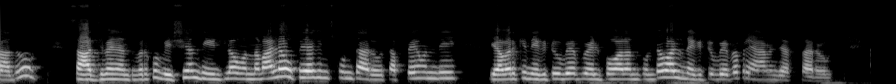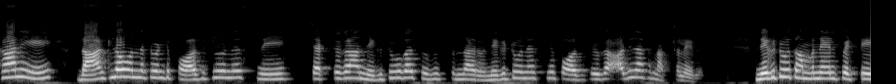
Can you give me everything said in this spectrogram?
కాదు. సాధ్యమైనంత వరకు విషయం దీంట్లో ఉన్న వాళ్ళే ఉపయోగించుకుంటారు. తప్పే ఉంది ఎవరికి నెగిటివ్ వైపు వెళ్ళిపోవాలనుకుంటే వాళ్ళు నెగిటివ్ వైపే ప్రయాణం చేస్తారు. కానీ దాంట్లో ఉన్నటువంటి పాజిటివ్నెస్ని చక్కగా నెగిటివ్గా చూపిస్తున్నారు. నెగిటివ్నెస్ని పాజిటివ్గా అది నాకు నచ్చలేదు. నెగిటివ్ తంబనేల్ పెట్టి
